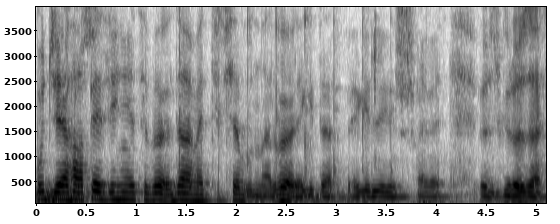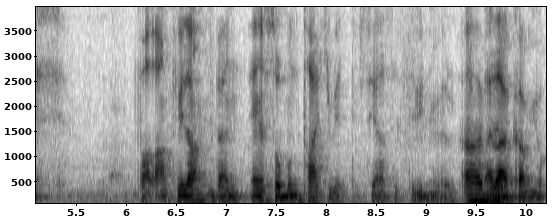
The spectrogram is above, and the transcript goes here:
Bu CHP zihniyeti böyle devam ettikçe bunlar böyle gider de gelir. Evet. Özgür Özel falan filan. Ben en son bunu takip ettim siyasette bilmiyorum. Abi- alakam yok.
